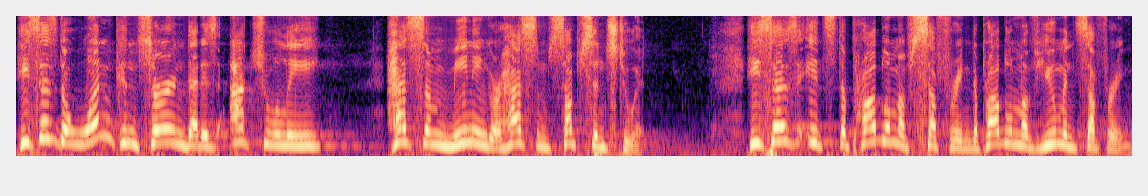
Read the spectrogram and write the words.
He says the one concern that is actually has some meaning or has some substance to it. He says it's the problem of suffering, the problem of human suffering,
